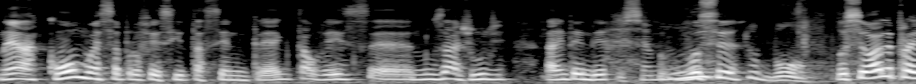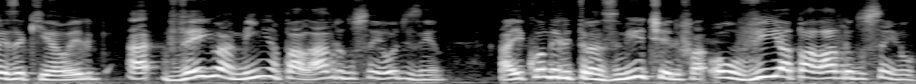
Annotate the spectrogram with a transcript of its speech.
né, a como essa profecia está sendo entregue, talvez é, nos ajude a entender. Isso é muito você, bom. Você olha para Ezequiel, ele, a, veio a mim a palavra do Senhor dizendo. Aí quando ele transmite, ele fala, ouvi a palavra do Senhor,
